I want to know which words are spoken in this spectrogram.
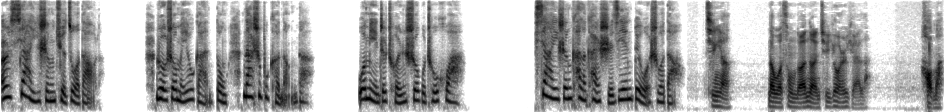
而夏医生却做到了。若说没有感动，那是不可能的。我抿着唇说不出话。夏医生看了看时间，对我说道：“青阳，那我送暖暖去幼儿园了，好吗？”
